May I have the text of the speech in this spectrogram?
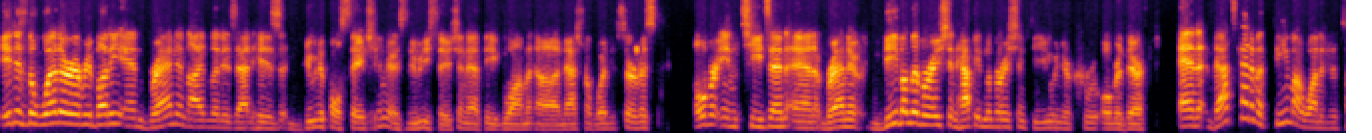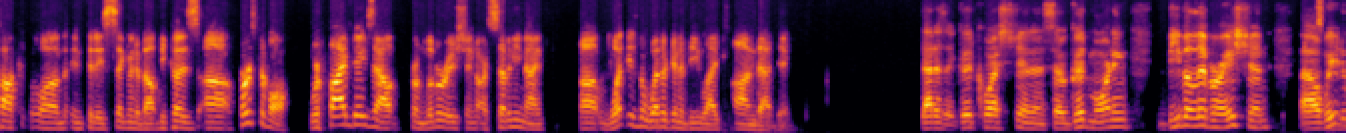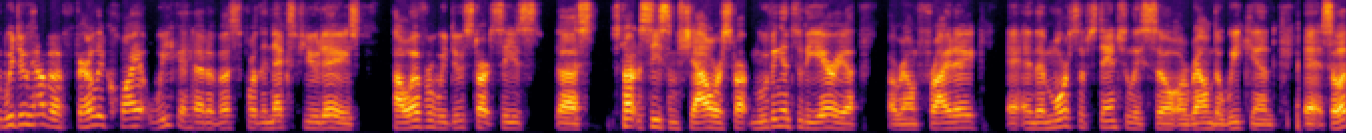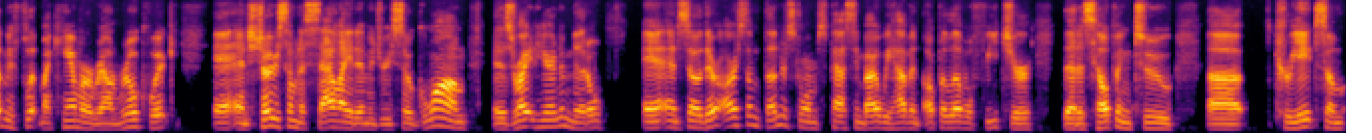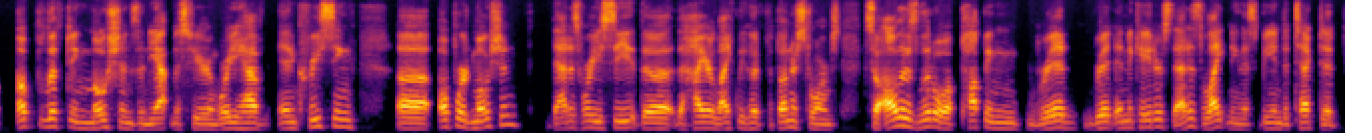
It is the weather, everybody, and Brandon Aydlett is at his dutiful station, his duty station at the Guam uh, National Weather Service over in Tiyan. And Brandon, Viva Liberation, happy liberation to you and your crew over there. And that's kind of a theme I wanted to talk um, in today's segment about because, uh, first of all, we're five days out from Liberation, our 79th. Uh, what is the weather going to be like on that day? That is a good question. And so, good morning, Biba Liberation. Uh, we we do have a fairly quiet week ahead of us for the next few days. However, we do start see uh, start to see some showers start moving into the area around Friday, and, and then more substantially so around the weekend. Uh, so, let me flip my camera around real quick and, and show you some of the satellite imagery. So, Guam is right here in the middle. And, and, so there are some thunderstorms passing by. We have an upper level feature that is helping to uh, create some uplifting motions in the atmosphere. And where you have increasing uh, upward motion, that is where you see the the higher likelihood for thunderstorms. So all those little popping red red indicators, that is lightning that's being detected.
